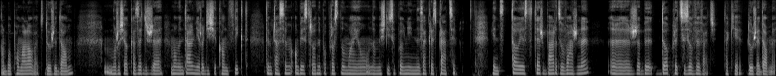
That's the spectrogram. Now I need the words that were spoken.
albo pomalować duży dom, może się okazać, że momentalnie rodzi się konflikt, tymczasem obie strony po prostu mają na myśli zupełnie inny zakres pracy. Więc to jest też bardzo ważne, e, żeby doprecyzowywać takie duże domy.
